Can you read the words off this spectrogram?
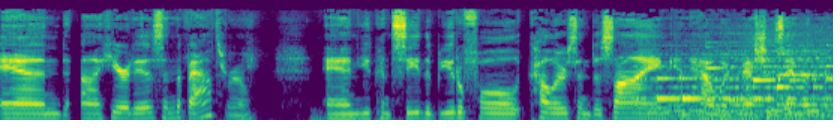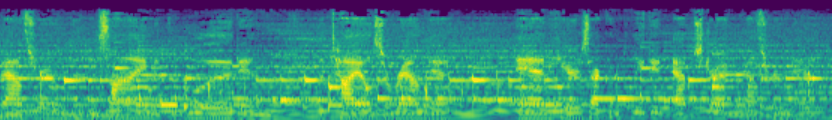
And uh, here it is in the bathroom. And you can see the beautiful colors and design and how it meshes in with the bathroom, the design of the wood and the tiles around it. And here's our completed abstract bathroom mat.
